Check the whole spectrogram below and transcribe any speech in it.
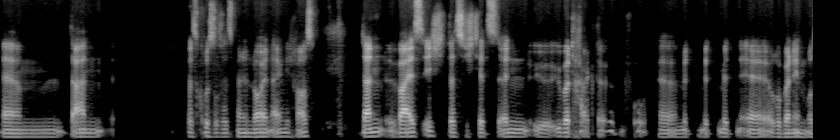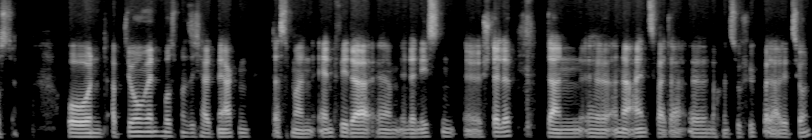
ähm, dann was Größeres als meine 9 eigentlich raus, dann weiß ich, dass ich jetzt einen Übertrag da irgendwo äh, mit, mit, mit äh, rübernehmen musste. Und ab dem Moment muss man sich halt merken, dass man entweder ähm, in der nächsten äh, Stelle dann eine 1 weiter noch hinzufügt bei der Addition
